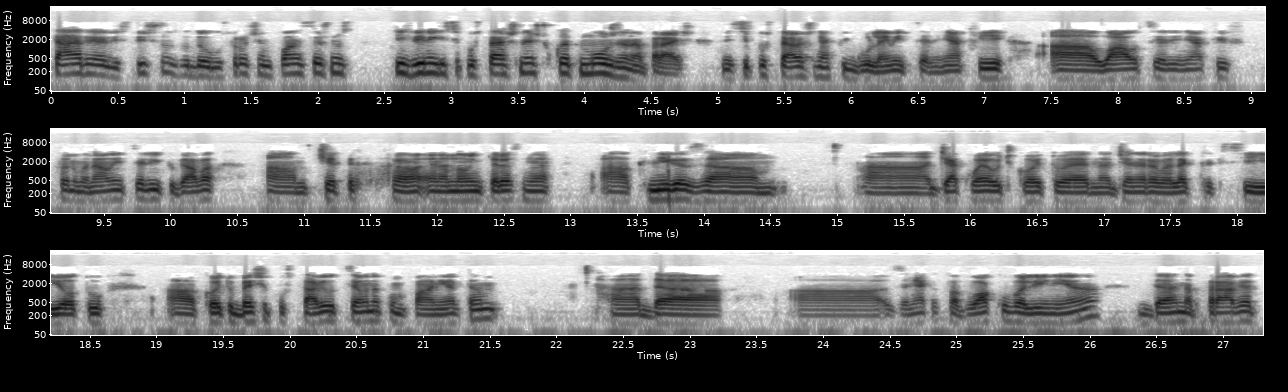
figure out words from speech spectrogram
тая реалистичност в дългосрочен план всъщност ти винаги си поставяш нещо, което може да направиш. Не си поставяш някакви големи цели, някакви а, вау цели, някакви феноменални цели. И тогава а, четах а, една много интересна а, книга за а, Джак Уелч, който е на General Electric CEO-то, а, който беше поставил цел на компанията а, да а, за някаква влакова линия да направят,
